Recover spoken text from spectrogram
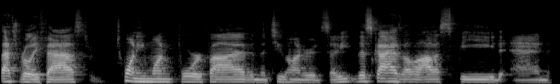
that's really fast. 21 4 5 in the 200. So he, this guy has a lot of speed and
